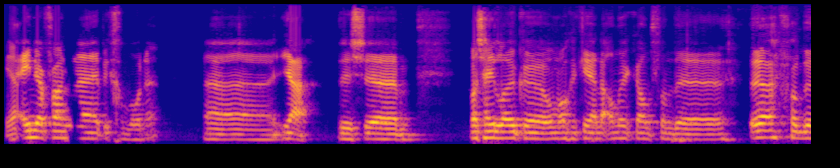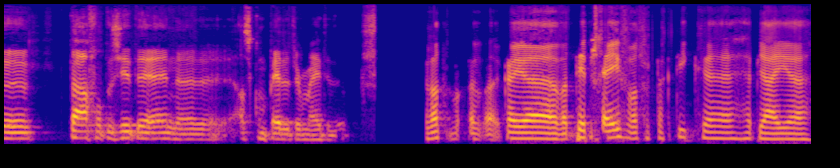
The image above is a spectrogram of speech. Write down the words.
Ja. Eén daarvan uh, heb ik gewonnen. Uh, ja, dus uh, was heel leuk om ook een keer aan de andere kant van de, van de tafel te zitten en als competitor mee te doen. Wat, kan je wat tips geven? Wat voor tactiek heb jij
